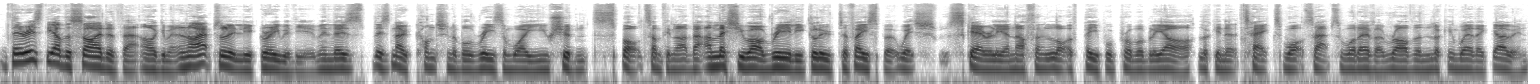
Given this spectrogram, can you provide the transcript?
there is the other side of that argument, and I absolutely agree with you. I mean, there's there's no conscionable reason why you shouldn't spot something like that, unless you are really glued to Facebook, which scarily enough, and a lot of people probably are looking at texts, WhatsApps, whatever, rather than looking where they're going.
